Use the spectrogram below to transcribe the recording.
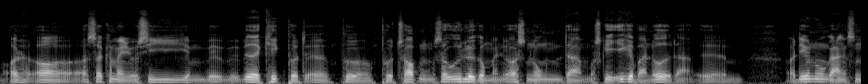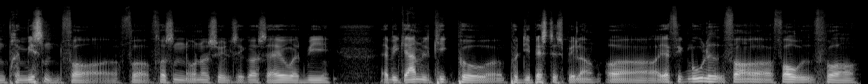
og, og, og så kan man jo sige, jamen, ved, ved at kigge på, øh, på, på toppen, så udlykker man jo også nogen, der måske ikke var noget der. Øhm, og det er jo nogle gange sådan præmissen for, for, for sådan en undersøgelse, ikke? også er jo, at vi, at vi gerne vil kigge på, på de bedste spillere. Og jeg fik mulighed for forud for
